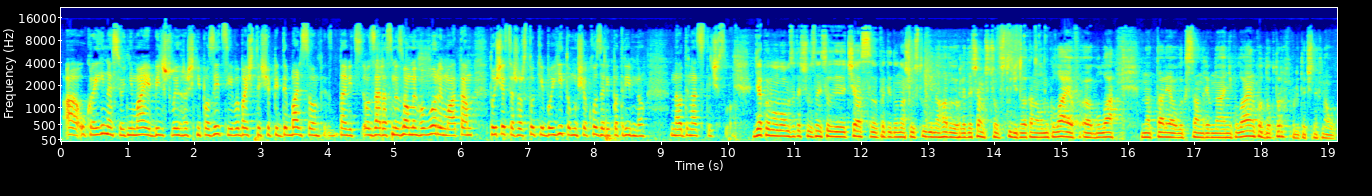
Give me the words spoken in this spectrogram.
А Україна сьогодні має більш виграшні позиції. Ви бачите, що під Дебальцевом навіть от зараз ми з вами говоримо, а там точаться жорстокі бої, тому що козирі потрібно на 11 число. Дякуємо вам за те, що знайшли час прийти до нашої студії. Нагадую глядачам, що в студії телеканалу Миколаїв е, була Наталія Олександрівна Ніколаєнко, доктор політичних наук.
